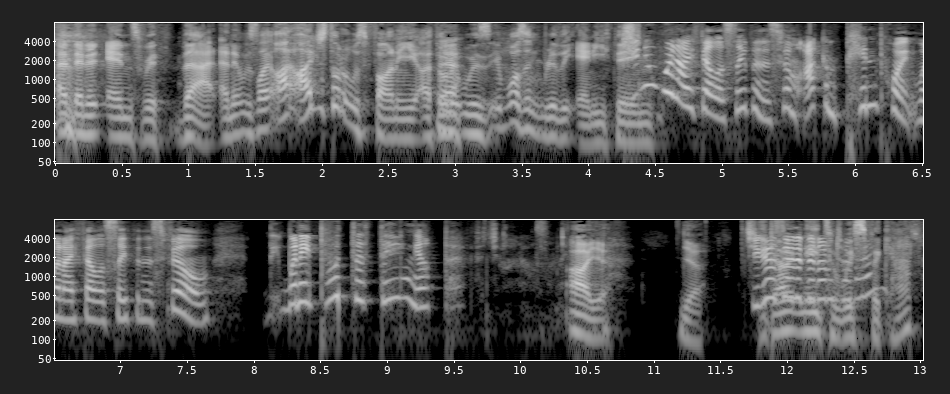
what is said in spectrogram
and then it ends with that and it was like i, I just thought it was funny i thought Yeah. it was it wasn't really anything Do you know when I fell asleep in this film? I can pinpoint when I fell asleep in this film. When he put the thing up her vagina. or something. Oh yeah, yeah. Do you you guys know don't the need I'm to whisper. Cat.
